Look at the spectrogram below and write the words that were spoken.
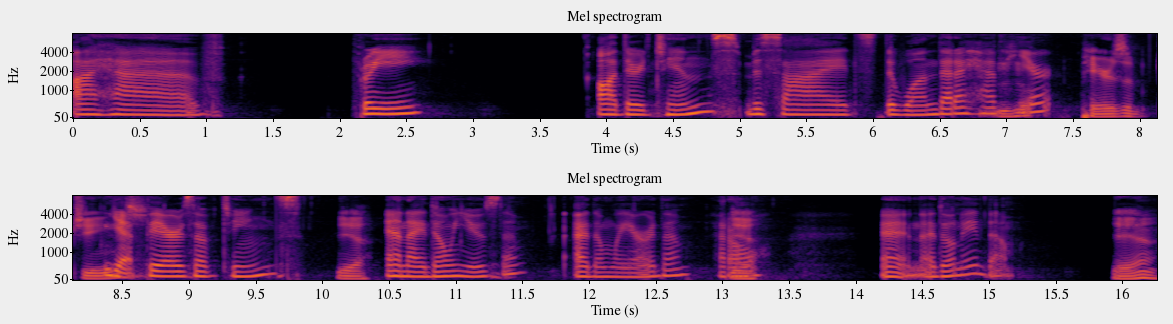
I have three other jeans besides the one that I have Mhm. here. Pairs of jeans. Yeah, pairs of jeans. Yeah. and I don't use them. I don't wear them at Yeah. all. And I don't need them. Yeah.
